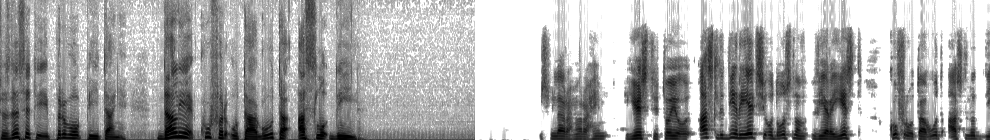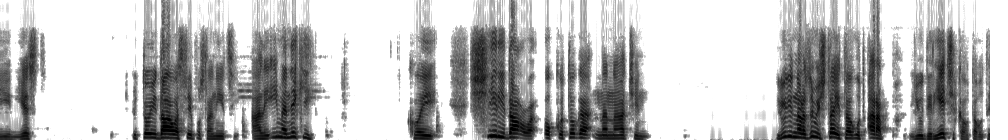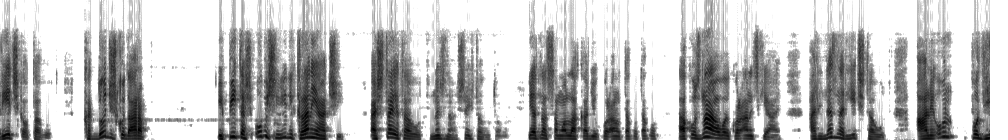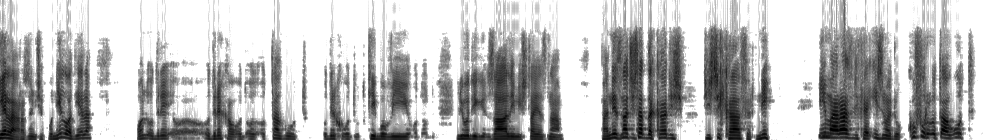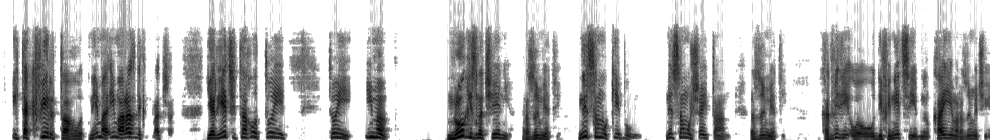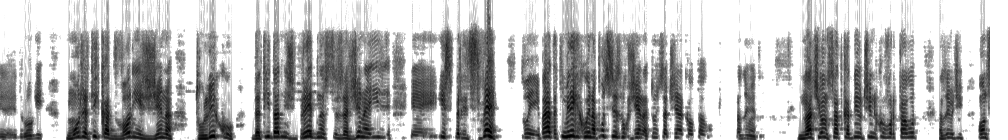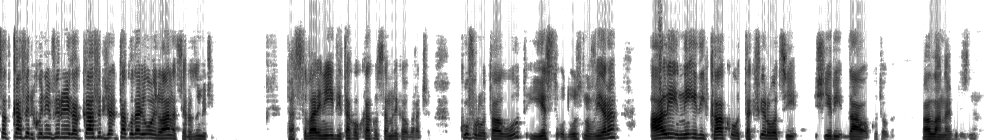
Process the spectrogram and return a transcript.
61. pitanje. Da li je kufr u taguta aslu din? Bismillahirrahmanirrahim. Jeste, to je asli din riječi od osnov vjera. Jest kufr u tagut aslu din. Jest. I to je dava svi poslanici. Ali ima neki koji širi dava oko toga na način Ljudi ne razumiju šta je tagut Arab. Ljudi, riječi kao tagut, riječi kao tagut. Kad dođeš kod Arab i pitaš obični ljudi klanijači, a šta je tagut? Ne zna, šta je tagut ovo? Ja znam samo Allah kad je u Koranu tako, tako. Ako zna ovaj koranski aj, ali ne zna riječi tagut. Ali on podjela, razumiješ, po njegova dijela, on odre, odrekao od, od, od tagut, odrekao od, od kibovi, od, od ljudi zalimi, šta je znam. Pa ne znači sad da kažeš ti si kafir, ne ima razlika između kufur u tagut i takfir tagut. Nema, ima razlika, braća. Jer riječi tagut, to je, to je, ima mnogi značenja, razumijete? Ne samo kipovi, ne samo šeitan, razumijete? Kad vidi u, u definiciji Ibn Kajim, razumijeći i drugi, može ti kad voliš žena toliko da ti dadniš prednost za žena iz, e, ispred sve, to je ibada, ti mi nekako je napusti zbog žena, to je sad žena kao tagut, razumijete? Znači on sad kad ne učini kufr tagut, razumiješ, on sad kafir koji ne vjeruje njega kafir, tako dalje, ovaj lanac se razumiješ. Pa stvari ne ide tako kako sam rekao, braća. Kufur tagut jest od osnov vjera, ali ne ide kako takfirovci širi dao oko toga. Allah najbolji zna.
